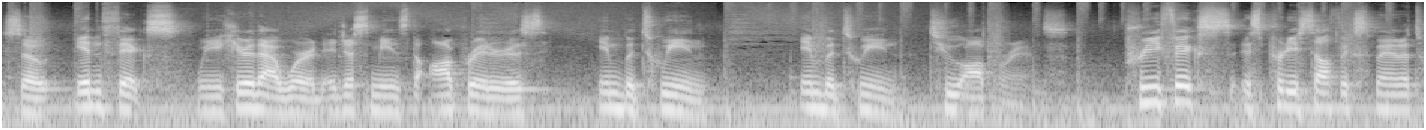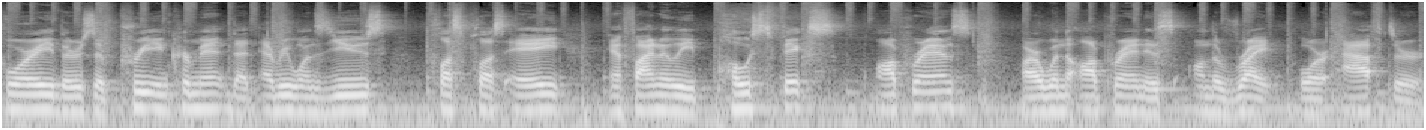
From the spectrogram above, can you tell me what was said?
so infix, when you hear that word, it just means the operator is in between, in between two operands. Prefix is pretty self-explanatory. There's a pre-increment that everyone's used, plus plus A, and finally postfix operands are when the operand is on the right or after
